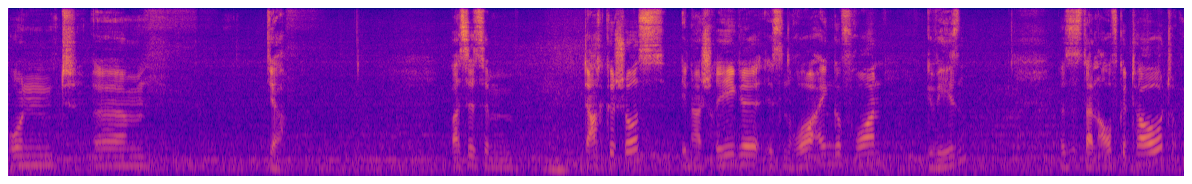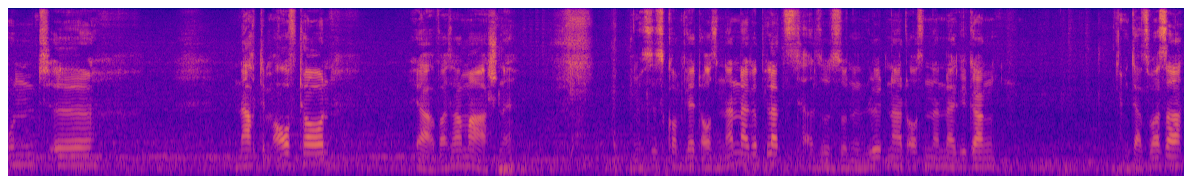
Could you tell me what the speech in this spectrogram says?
Und ähm, ja, was ist im Dachgeschoss? In der Schräge ist ein Rohr eingefroren gewesen. Das ist dann aufgetaut und äh, nach dem Auftauen, ja, Wassermarsch, ne? Es ist komplett auseinandergeplatzt, also so eine Lötnaht auseinandergegangen. Das Wasser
